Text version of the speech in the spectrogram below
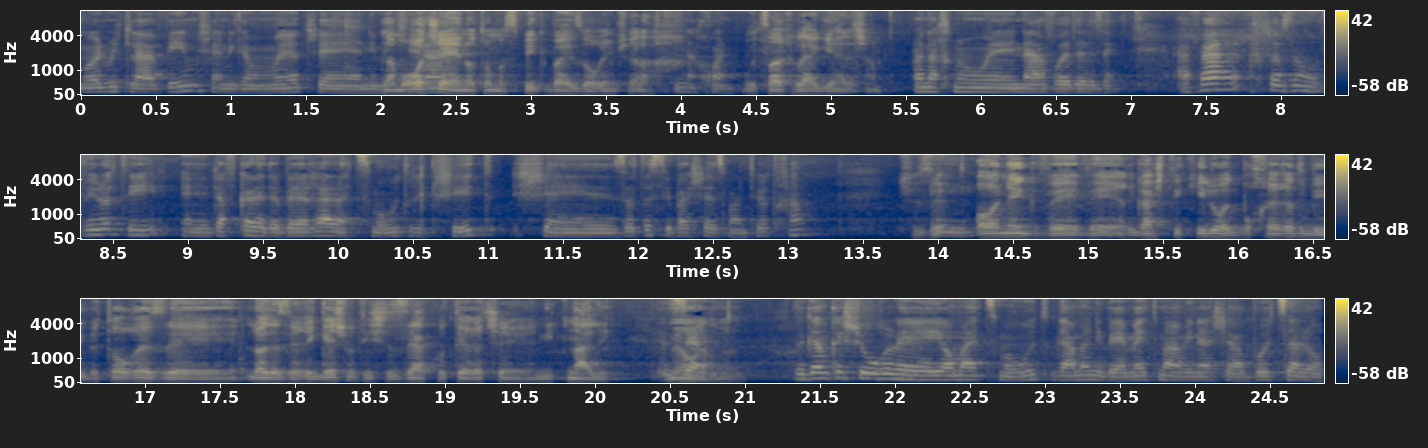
מאוד מתלהבים, שאני גם אומרת שאני מכירה... למרות שאין אותו מספיק באזורים שלך. נכון. הוא צריך להגיע לשם. אנחנו אה, נעבוד על זה. אבל עכשיו זה מוביל אותי דווקא לדבר על עצמאות רגשית, שזאת הסיבה שהזמנתי אותך. שזה עונג, והרגשתי כאילו את בוחרת בי בתור איזה, לא יודע, זה ריגש אותי שזה הכותרת שניתנה לי. מאוד מאוד. זה גם קשור ליום העצמאות, גם אני באמת מאמינה שהבוצה לא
